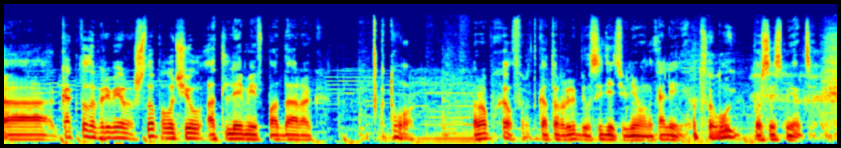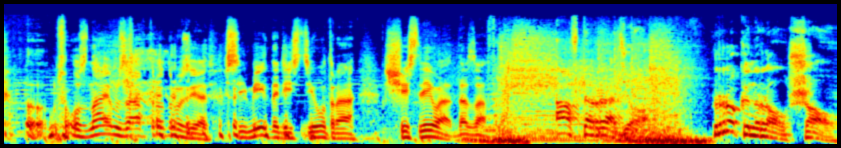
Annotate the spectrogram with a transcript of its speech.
А, как то, например, что получил от Леми в подарок Кто? Роб Хелфорд, который любил сидеть у него на коленях. Поцелуй. После смерти. Э, Узнаем завтра, друзья. С 7 до 10 утра. Счастливо. До завтра. Авторадио. Рок-н-ролл-шоу.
